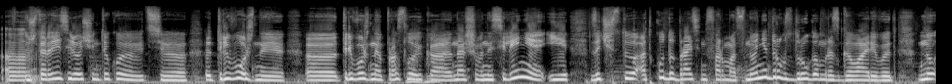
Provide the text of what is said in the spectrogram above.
Э, Потому что родители очень такой ведь э, тревожный, э, тревожная прослойка нашего населения, и зачастую откуда брать информацию? Ну, они друг с другом разговаривают, но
